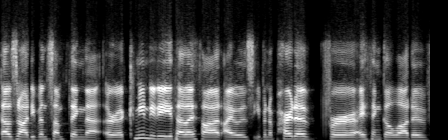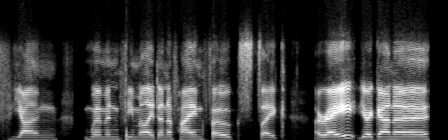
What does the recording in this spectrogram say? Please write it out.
that was not even something that or a community that I thought I was even a part of for I think a lot of young women female identifying folks. It's like all right you're gonna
